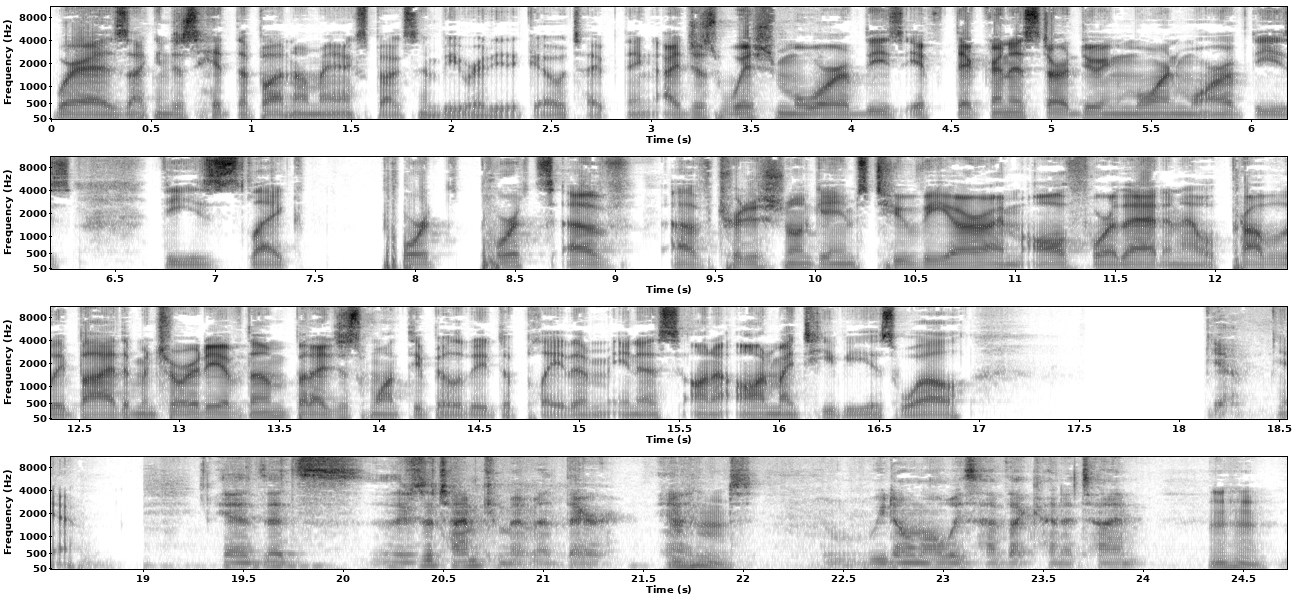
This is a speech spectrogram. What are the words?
whereas I can just hit the button on my Xbox and be ready to go type thing. I just wish more of these if they're going to start doing more and more of these these like port, ports of of traditional games to VR. I'm all for that, and I will probably buy the majority of them. But I just want the ability to play them in a, on a, on my TV as well. Yeah, yeah, yeah. That's there's a time commitment there, and mm-hmm. we don't always have that kind of time. Mm-hmm.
